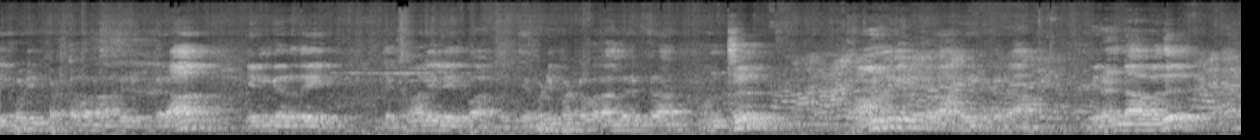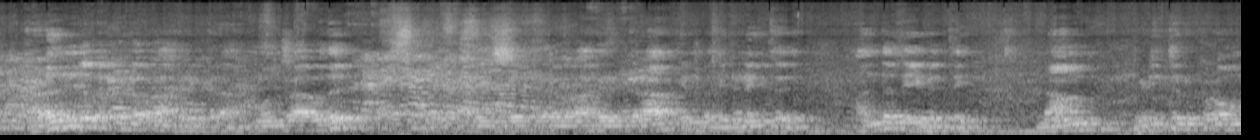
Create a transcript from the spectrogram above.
எப்படிப்பட்டவராக இருக்கிறார் என்கிறதை இந்த காலையிலே பார்த்து எப்படிப்பட்டவராக இருக்கிறார்? ஒன்று காண்கிறவராக இருக்கிறார். இரண்டாவது கடந்து வருகிறவராக இருக்கிறார். மூன்றாவது அதை சேர்க்கிறவராக இருக்கிறார் என்பதை நினைத்து அந்த தெய்வத்தை நாம் பிடித்திருக்கிறோம்.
